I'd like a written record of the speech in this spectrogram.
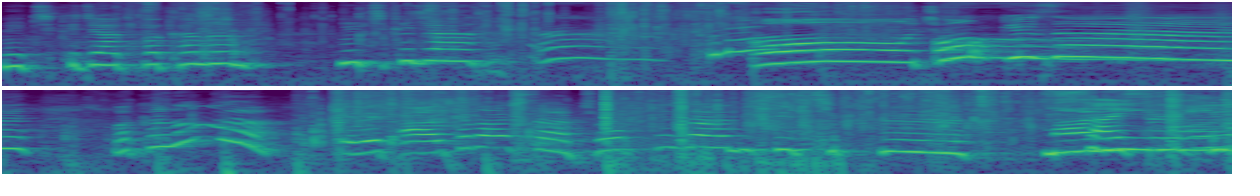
Ne çıkacak bakalım. Ne çıkacak? Aa, bu ne? Oo çok güzel. Bakalım mı? Evet arkadaşlar çok güzel bir şey çıktı. Maalesef biz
